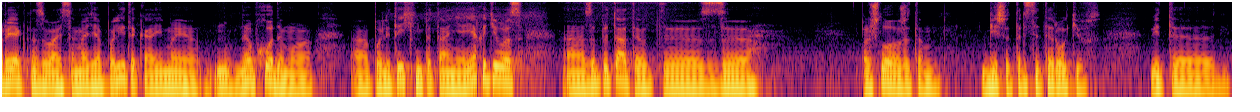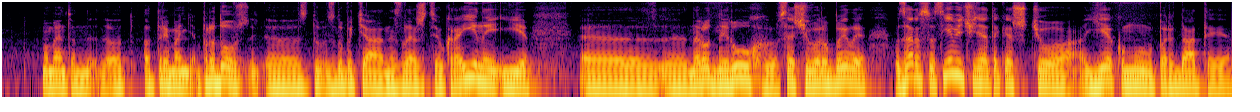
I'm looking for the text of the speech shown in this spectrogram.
Проєкт називається Медіаполітика, і ми ну, не обходимо е, політичні питання. Я хотів вас е, запитати: от е, з пройшло вже там більше 30 років від моменту отримання продовж здобуття незалежності України і народний рух, все, що ви робили. От зараз у вас є відчуття таке, що є кому передати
